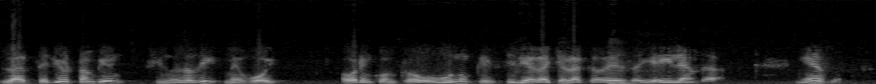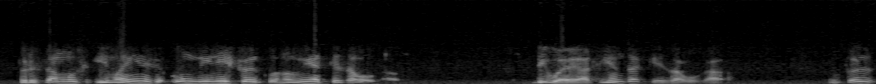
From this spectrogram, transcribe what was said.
La anterior también, si no es así, me voy. Ahora encontró uno que sí le agacha la cabeza y ahí le anda eso. Pero estamos, imagínense, un ministro de Economía que es abogado. Digo, de Hacienda que es abogado. Entonces,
